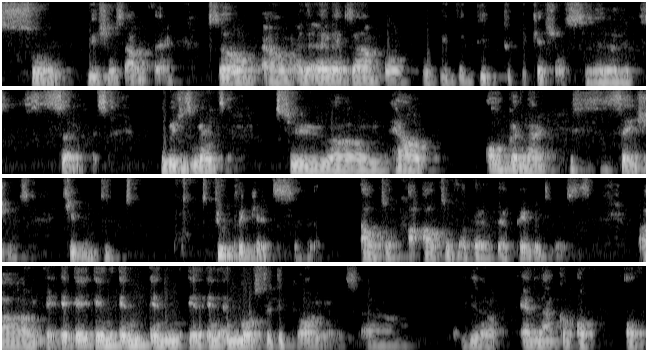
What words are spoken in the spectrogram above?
solutions out there. So um, an, an example would be the deduplication service, which is meant to um, help organizations keep duplicates out of out of their, their payment lists. Um, in, in, in, in, in most deployments, um, you know, a lack of, of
